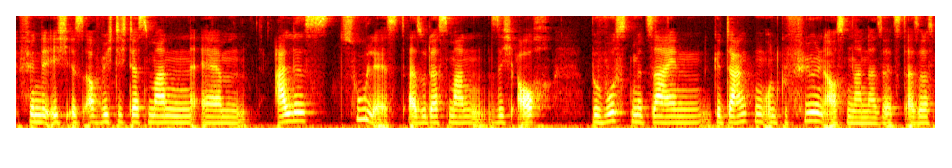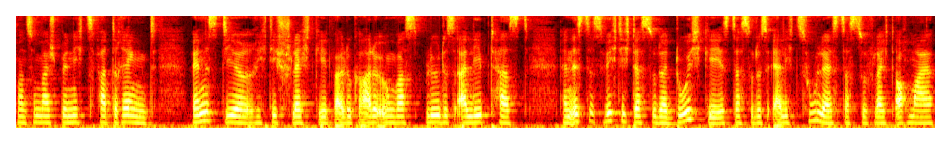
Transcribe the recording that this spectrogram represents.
finde ich, ist auch wichtig, dass man ähm, alles zulässt. Also, dass man sich auch bewusst mit seinen Gedanken und Gefühlen auseinandersetzt. Also, dass man zum Beispiel nichts verdrängt. Wenn es dir richtig schlecht geht, weil du gerade irgendwas Blödes erlebt hast, dann ist es wichtig, dass du da durchgehst, dass du das ehrlich zulässt, dass du vielleicht auch mal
